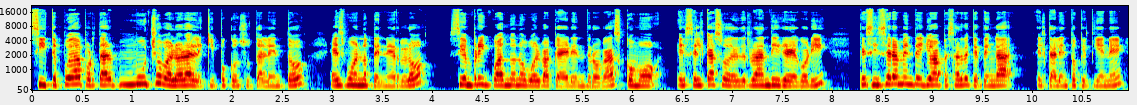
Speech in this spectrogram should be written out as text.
Si te puede aportar mucho valor al equipo con su talento, es bueno tenerlo, siempre y cuando no vuelva a caer en drogas, como es el caso de Randy Gregory, que sinceramente yo, a pesar de que tenga el talento que tiene,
